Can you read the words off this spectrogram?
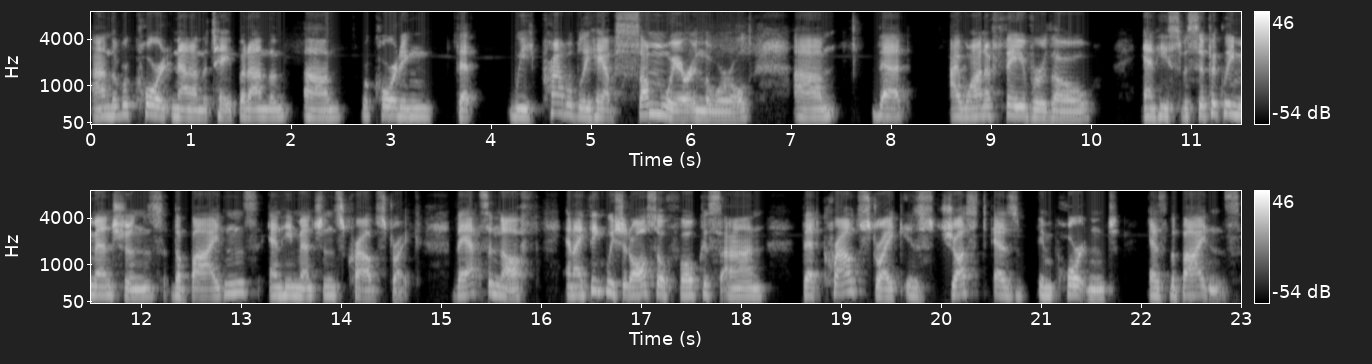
on the record, not on the tape, but on the um, recording that we probably have somewhere in the world um, that I want to favor, though. And he specifically mentions the Bidens and he mentions CrowdStrike. That's enough. And I think we should also focus on that CrowdStrike is just as important as the Bidens,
